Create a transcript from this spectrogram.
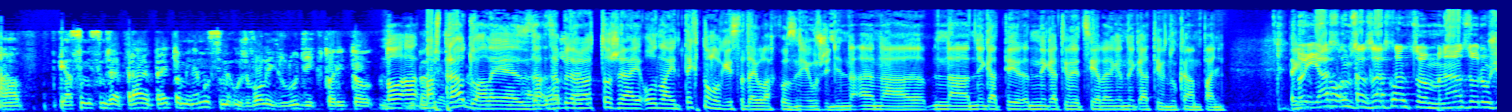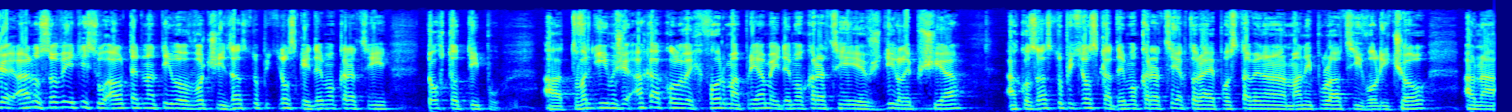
A ja si myslím, že práve preto my nemusíme už voliť ľudí, ktorí to... No a máš pravdu, ale za, zabudám na to, že aj online technológie sa dajú ľahko zneužiť na, na, na negatív, negatívne ciele, negatívnu kampaň. Tak, no ja som za zastancom názoru, že áno, sovieti sú alternatívou voči zastupiteľskej demokracii tohto typu. A tvrdím, že akákoľvek forma priamej demokracie je vždy lepšia ako zastupiteľská demokracia, ktorá je postavená na manipulácii voličov a na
